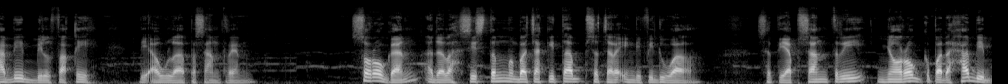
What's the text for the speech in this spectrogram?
Habib Bil Faqih di aula pesantren. Sorogan adalah sistem membaca kitab secara individual. Setiap santri nyorog kepada Habib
